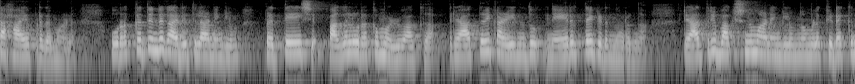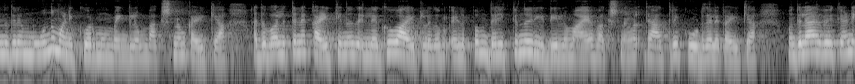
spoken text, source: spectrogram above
സഹായപ്രദമാണ്. ഉറക്കത്തിന്റെ കാര്യത്തിലാണെങ്കിലും പ്രത്യേകിച്ച് പകൽ ഉറക്കം ഒഴിവാക്കുക രാത്രി കഴിയുന്നതും നേരത്തെ കിടന്നുറങ്ങുക രാത്രി ഭക്ഷണമാണെങ്കിലും നമ്മൾ കിടക്കുന്നതിന് മൂന്ന് മണിക്കൂർ മുമ്പെങ്കിലും ഭക്ഷണം കഴിക്കുക അതുപോലെ തന്നെ കഴിക്കുന്നത് ലഘുവായിട്ടുള്ളതും എളുപ്പം ദഹിക്കുന്ന രീതിയിലുമായ ഭക്ഷണങ്ങൾ രാത്രി കൂടുതൽ കഴിക്കുക മുതലായവയൊക്കെയാണ്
